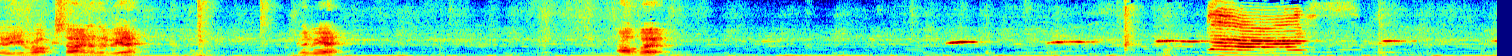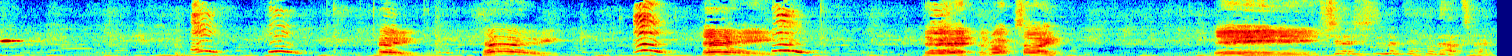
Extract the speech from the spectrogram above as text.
Do your rock sign, Olivia. Olivia. Albert. Hey! Hey! Hey! Hey. Hey. Do it! The rock sign! Hey! She, she didn't proper that time.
